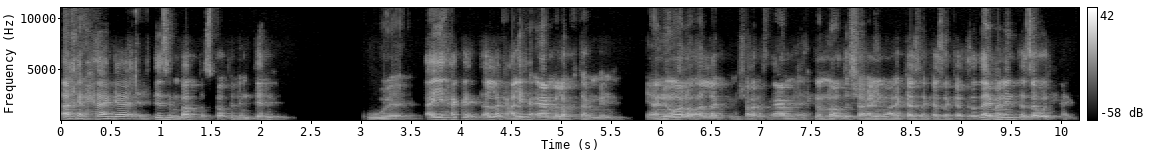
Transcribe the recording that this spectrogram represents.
آخر حاجة التزم بقى بتاسكات الانترن وأي حاجة تتقال لك عليها اعمل أكتر منها. يعني هو لو قال لك مش عارف اعمل إحنا النهارده شغالين على كذا كذا كذا دايما أنت زود حاجة.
